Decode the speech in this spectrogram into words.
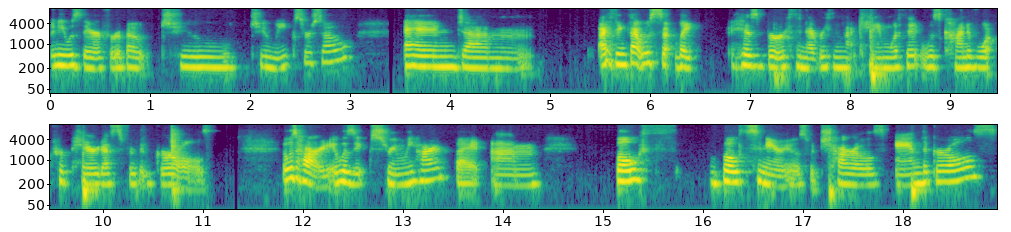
and he was there for about two two weeks or so. And um I think that was like his birth and everything that came with it was kind of what prepared us for the girls. It was hard. It was extremely hard, but um, both both scenarios with Charles and the girls,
